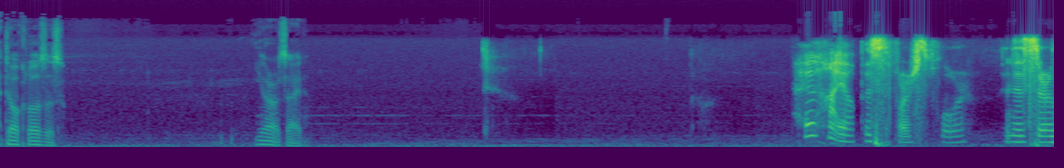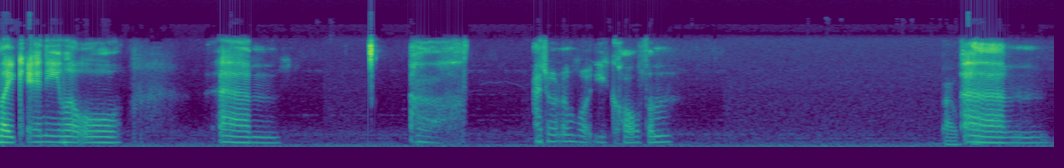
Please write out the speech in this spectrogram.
A door closes. You're outside. How high up is the first floor? And is there like any little um oh, I don't know what you call them. Balcony- Um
